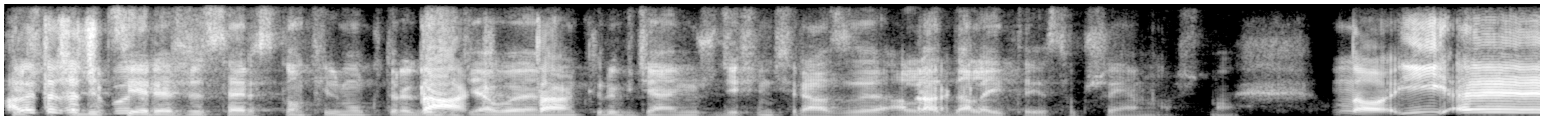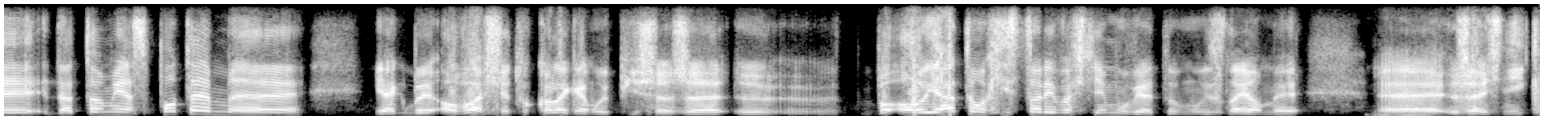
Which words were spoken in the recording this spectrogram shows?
Ale te rzeczy edycję były... reżyserską filmu, którego tak, widziałem, tak. który widziałem już 10 razy, ale tak. dalej to jest to przyjemność. No. No i e, natomiast potem e, jakby, o właśnie, tu kolega mój pisze, że, e, bo o ja tą historię właśnie mówię, tu mój znajomy e, mhm. rzeźnik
